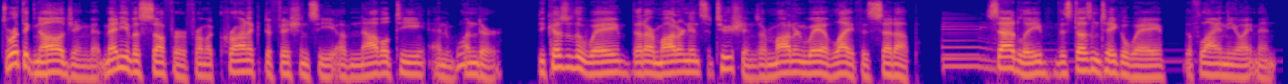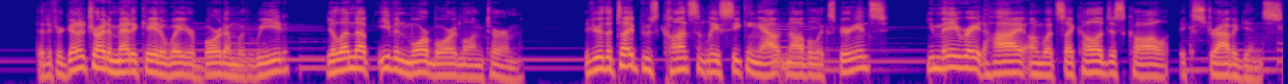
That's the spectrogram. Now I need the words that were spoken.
It's worth acknowledging that many of us suffer from a chronic deficiency of novelty and wonder because of the way that our modern institutions, our modern way of life is set up. Sadly, this doesn't take away the fly in the ointment. That if you're going to try to medicate away your boredom with weed, you'll end up even more bored long term. If you're the type who's constantly seeking out novel experience, you may rate high on what psychologists call extravagance.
